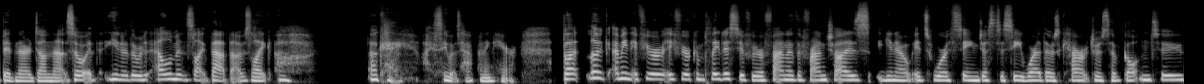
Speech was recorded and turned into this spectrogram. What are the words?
been there, done that. So you know, there were elements like that that I was like, oh. Okay, I see what's happening here. But look, I mean, if you're if you're a completist, if you're a fan of the franchise, you know, it's worth seeing just to see where those characters have gotten to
